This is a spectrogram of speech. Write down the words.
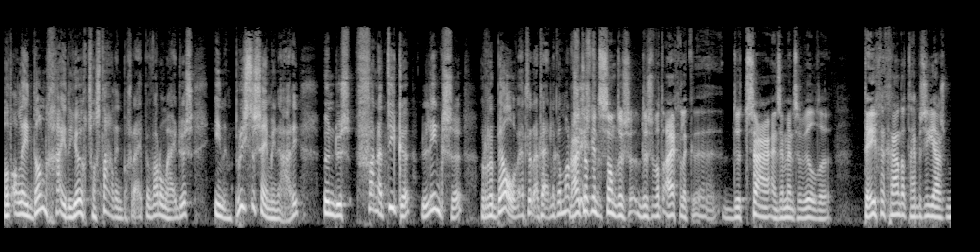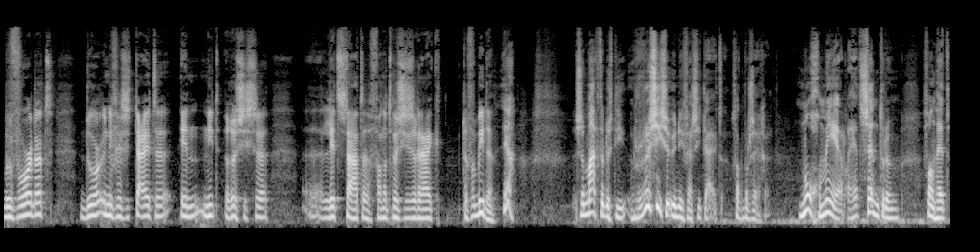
Want alleen dan ga je de jeugd van Stalin begrijpen. Waarom hij dus in een priesterseminarie een dus fanatieke linkse rebel werd. En uiteindelijk een marxist. Maar het is ook interessant dus, dus wat eigenlijk eh, de tsaar en zijn mensen wilden tegengaan. Dat hebben ze juist bevorderd door universiteiten in niet-Russische uh, lidstaten van het Russische Rijk te verbieden. Ja, ze maakten dus die Russische universiteiten, zal ik maar zeggen, nog meer het centrum van het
